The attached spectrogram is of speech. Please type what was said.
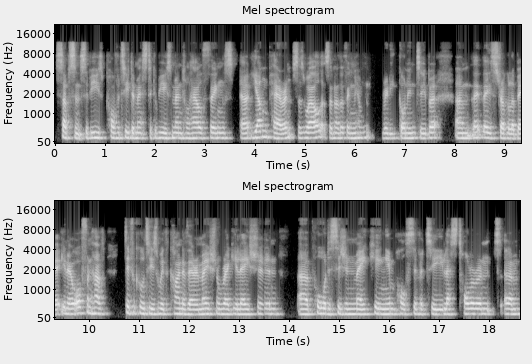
substance abuse poverty domestic abuse mental health things uh, young parents as well that's another thing we haven't really gone into but um, they, they struggle a bit you know often have difficulties with kind of their emotional regulation uh, poor decision making, impulsivity, less tolerant, um,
